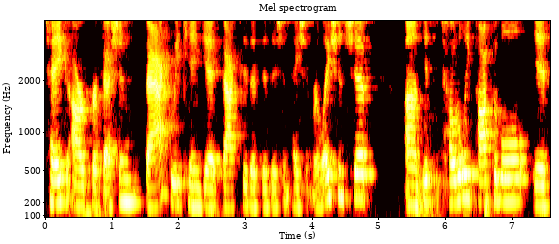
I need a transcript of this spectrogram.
take our profession back. We can get back to the physician patient relationship. Um, it's totally possible if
